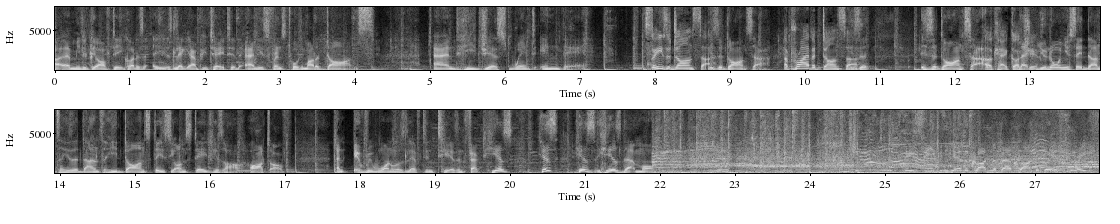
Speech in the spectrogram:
uh, immediately after he got his, his leg amputated, and his friends taught him how to dance. And he just went in there. So he's a dancer, He's a dancer. a private dancer. Is it? Is a dancer. Okay, got like, you. You know when you say dancer, he's a dancer. He danced Stacy on stage, his heart off, and everyone was left in tears. In fact, here's here's here's here's that moment. Stacy, you can hear the crowd in the background. They're going crazy.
